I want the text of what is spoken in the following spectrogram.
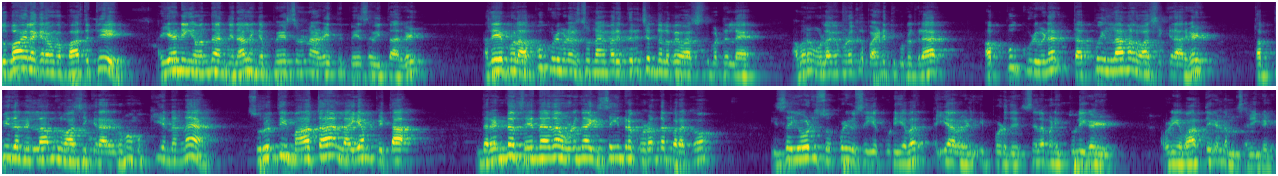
துபாயில் இருக்கிறவங்க பார்த்துட்டு ஐயா நீங்க வந்து அஞ்சு நாள் இங்க பேசணும்னு அழைத்து பேச வைத்தார்கள். அதே போல அப்பு குழுவினர் சொன்னாங்க மாதிரி திருச்செந்தூர்ல போய் வாசித்து மட்டும் இல்லை அவரும் உலகம் முழுக்க பயணித்து கொடுக்கிறார் அப்பு குழுவினர் தப்பு இல்லாமல் வாசிக்கிறார்கள் தப்பிதம் இல்லாமல் வாசிக்கிறார்கள். ரொம்ப முக்கியம் என்னன்னா சுருத்தி மாதா லயம் பிதா. இந்த ரெண்டும் சேர்ந்தாதான் ஒழுங்கா இசைன்ற குழந்தை பிறக்கும். இசையோடு சொற்பொழிவு செய்யக்கூடியவர் ஐயா அவர்கள். இப்பொழுது சில மணி துளிகள் அவருடைய வார்த்தைகள் நம் சரிகள்.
